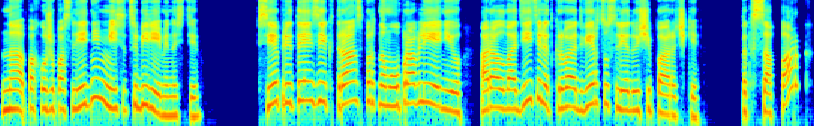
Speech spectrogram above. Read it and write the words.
на, похоже, последнем месяце беременности. «Все претензии к транспортному управлению», – орал водитель, открывая дверцу следующей парочки. «Таксопарк?»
